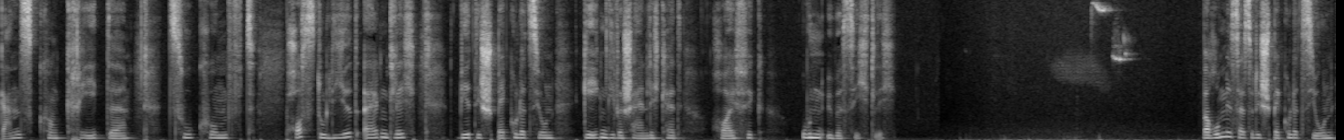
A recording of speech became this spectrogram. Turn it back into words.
ganz konkrete Zukunft postuliert eigentlich, wird die Spekulation gegen die Wahrscheinlichkeit häufig unübersichtlich. Warum ist also die Spekulation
